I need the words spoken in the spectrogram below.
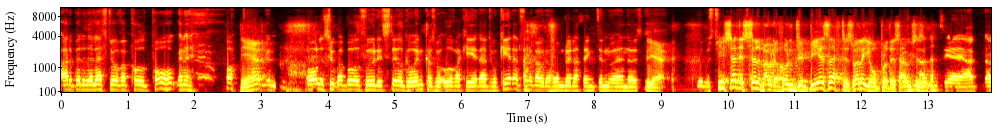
had a bit of the leftover pulled pork and a yeah. all the Super Bowl food is still going because we're over catered. We're catered for about 100, I think, didn't we? And there was, yeah. It was you said there's still about 100 beers left as well at your brother's house, isn't there? Yeah, I, I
